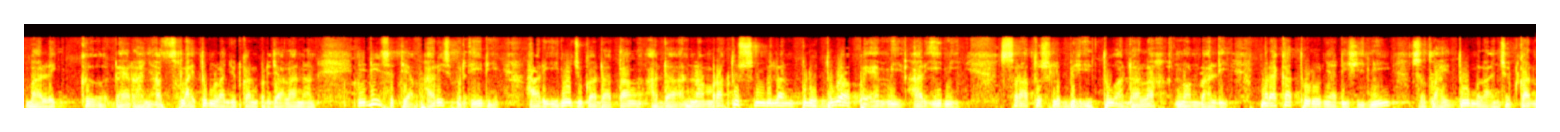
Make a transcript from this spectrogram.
balik ke daerahnya. Setelah itu melanjutkan perjalanan. Ini setiap hari seperti ini. Hari ini juga datang ada 692 PMI hari ini. 100 lebih itu adalah non Bali mereka turunnya di sini setelah itu melanjutkan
